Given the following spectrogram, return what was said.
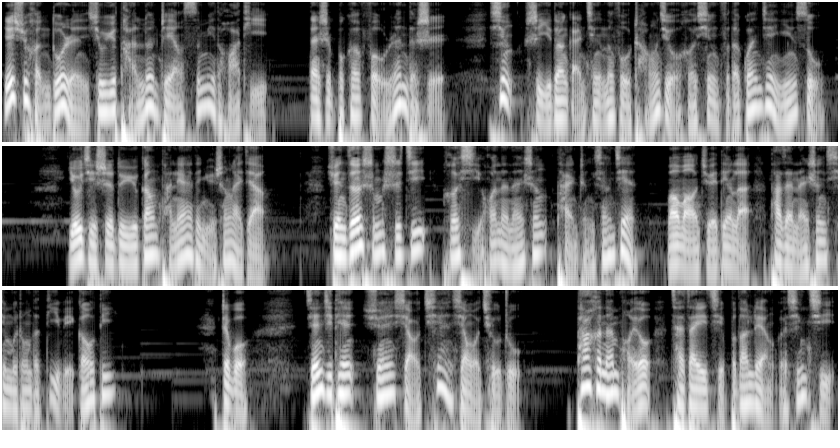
也许很多人羞于谈论这样私密的话题，但是不可否认的是，性是一段感情能否长久和幸福的关键因素。尤其是对于刚谈恋爱的女生来讲，选择什么时机和喜欢的男生坦诚相见，往往决定了她在男生心目中的地位高低。这不。前几天，轩小倩向我求助，她和男朋友才在一起不到两个星期，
